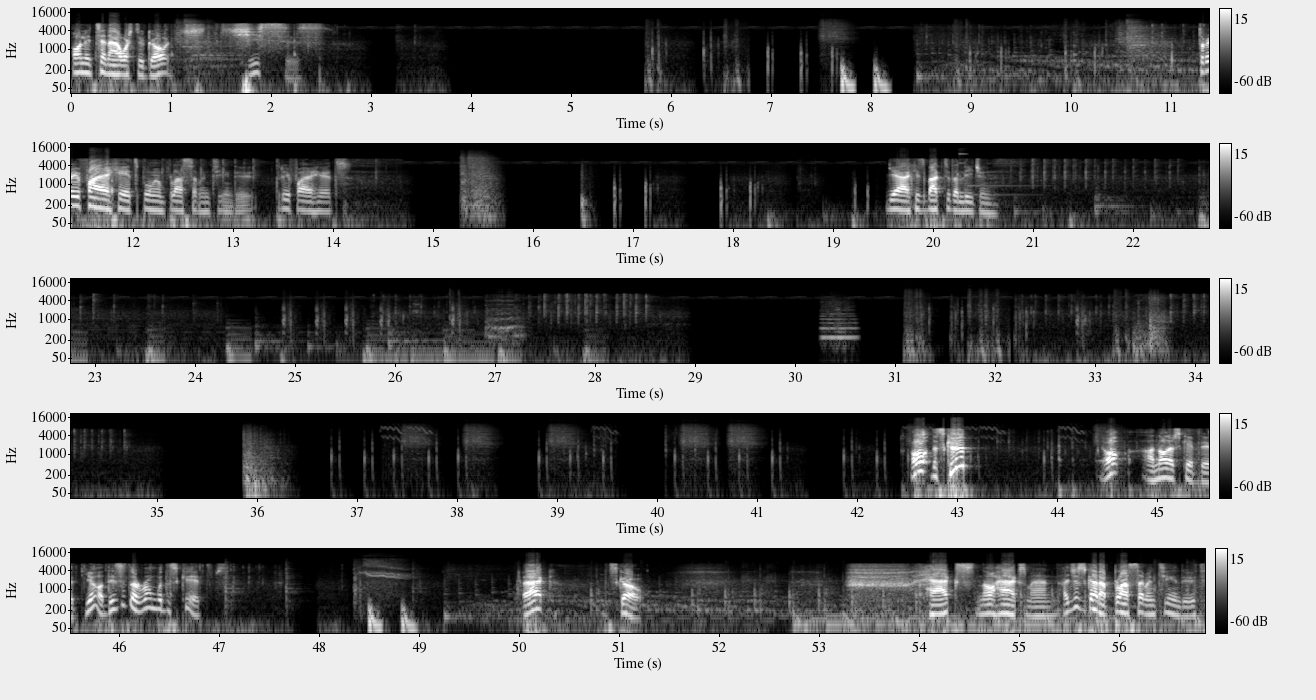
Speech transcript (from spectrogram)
Only 10 hours to go. Jesus. Three fire hits, booming plus 17, dude. Three fire hits. Yeah, he's back to the Legion. Oh, the skip! Oh, another skip, dude. Yo, this is the room with the skips. Back? Let's go. hacks? No hacks, man. I just got a plus 17, dude.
